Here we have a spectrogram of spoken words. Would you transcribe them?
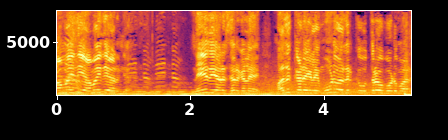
அமைதி அமைதியா இருங்க. நீதி அரசர்களே மதுக்கடைகளை மூடுவதற்கு உத்தரவு போடுமாறு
